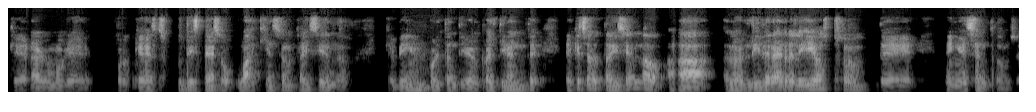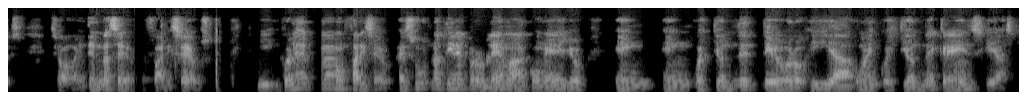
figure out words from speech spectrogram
que era como que, ¿por qué Jesús dice eso? ¿O a quién se lo está diciendo? Que es bien importante y bien pertinente. Es que se lo está diciendo a, a los líderes religiosos de en ese entonces. So, entiéndase, fariseos. ¿Y cuál es el problema con fariseos? Jesús no tiene problema con ellos en, en cuestión de teología o en cuestión de creencias,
